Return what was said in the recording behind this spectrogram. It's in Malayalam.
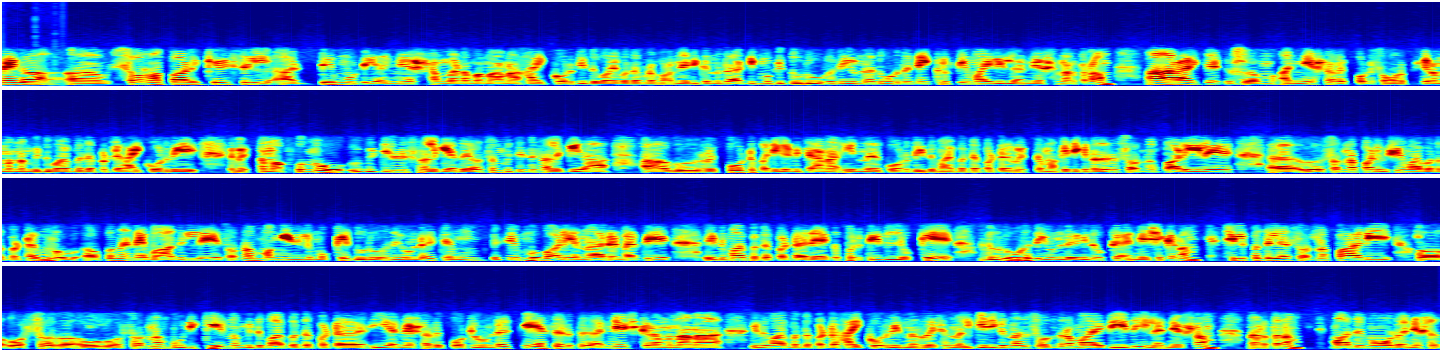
മെഗാ സ്വർണപ്പാളി കേസിൽ അടിമുടി അന്വേഷണം വേണമെന്നാണ് ഹൈക്കോടതി ഇതുമായി ബന്ധപ്പെട്ട് പറഞ്ഞിരിക്കുന്നത്. അടിമുടി ദുരൂഹതയുണ്ട്. അതുകൊണ്ട് തന്നെ കൃത്യമായ രീതിയിൽ അന്വേഷണം നടത്തണം. ആറാഴ്ചക്കകം അന്വേഷണ റിപ്പോർട്ട് സമർപ്പിക്കണമെന്നും ഇതുമായി ബന്ധപ്പെട്ട് ഹൈക്കോടതി വ്യക്തമാക്കുന്നു. വിജിലൻസ് നൽകിയ ദേവസ്വം വിജിലൻസ് നൽകിയ റിപ്പോർട്ട് പരിഗണിച്ചാണ് ഇന്ന് കോടതി ഇതുമായി ബന്ധപ്പെട്ട് വ്യക്തമാക്കിയിരിക്കുന്നത്. സ്വർണപ്പാളിയിലെ സ്വർണപ്പാളി വിഷയവുമായി ബന്ധപ്പെട്ട് ഒപ്പം തന്നെ വാതിലിലെ സ്വർണം മങ്ങിയതിലും ഒക്കെ ദുരൂഹതയുണ്ട് ചെമ്പുപാളി എന്ന രണ്ടായിരത്തി ഇതുമായി ബന്ധപ്പെട്ട് രേഖപ്പെടുത്തിയതിലൊക്കെ ദുരൂഹതയുണ്ട്. ഇതൊക്കെ അന്വേഷിക്കണം. ശില്പത്തിലെ സ്വർണപ്പാരി സ്വർണം ഉരുക്കിയെന്നും ഇതുമായി ബന്ധപ്പെട്ട് ഈ അന്വേഷണ റിപ്പോർട്ടിലുണ്ട്. കേസെടുത്ത് അന്വേഷിക്കണമെന്നാണ് ഇതുമായി ബന്ധപ്പെട്ട് ഹൈക്കോടതി നിർദ്ദേശം നൽകിയിരിക്കുന്നത്. സ്വന്തമായ രീതിയിൽ അന്വേഷണം നടത്തണം. മാധ്യമങ്ങളോട് അന്വേഷണ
